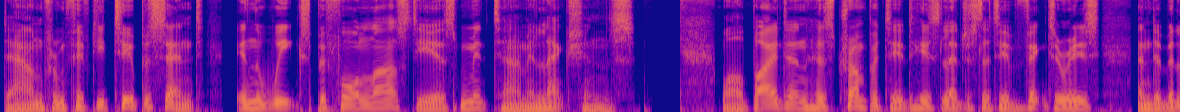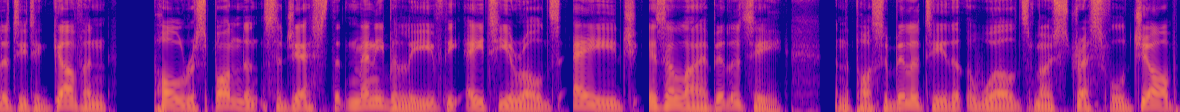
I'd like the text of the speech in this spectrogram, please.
down from 52% in the weeks before last year's midterm elections. While Biden has trumpeted his legislative victories and ability to govern, Poll respondents suggest that many believe the 80 year old's age is a liability, and the possibility that the world's most stressful job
